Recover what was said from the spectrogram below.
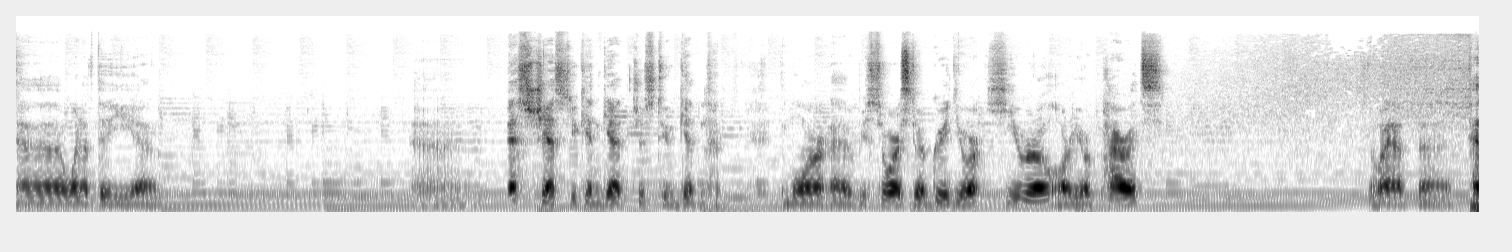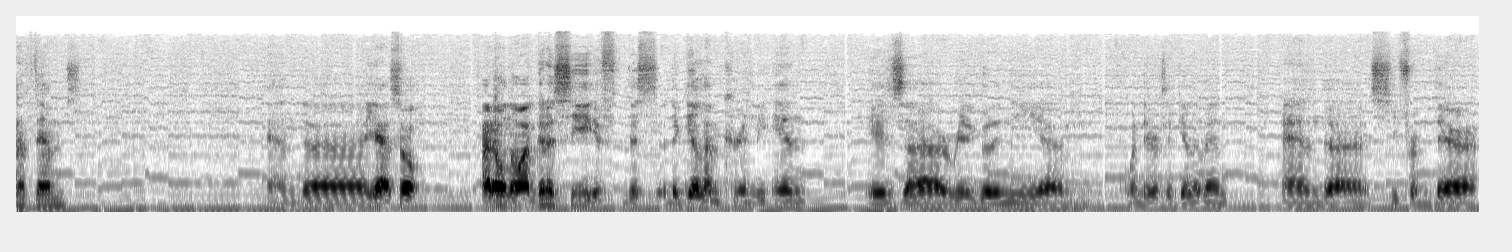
Uh, one of the uh, uh, best chests you can get just to get the more uh, resource to upgrade your hero or your pirates. So I have uh, 10 of them. And yeah, so I don't know. I'm gonna see if this the guild I'm currently in is uh, really good in the um, when there's a guild event, and uh, see from there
